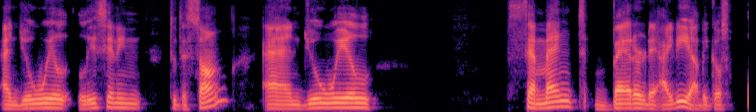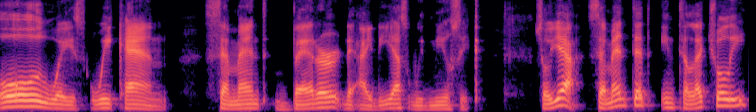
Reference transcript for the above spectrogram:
and you will listening to the song and you will cement better the idea because always we can cement better the ideas with music. So, yeah, cement it intellectually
